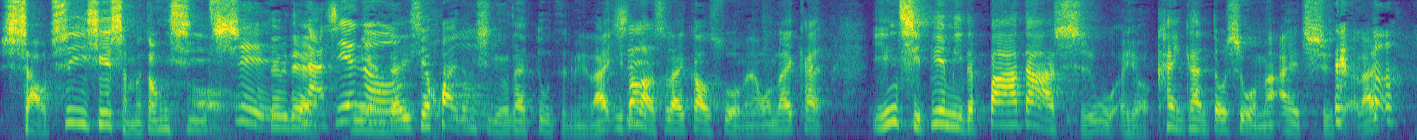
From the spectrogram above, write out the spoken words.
少吃一些什么东西，是，对不对？哪些呢？免得一些坏东西留在肚子里面。来，一芳老师来告诉我们，我们来看引起便秘的八大食物。哎呦，看一看都是我们爱吃的。来，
